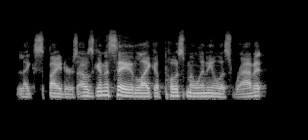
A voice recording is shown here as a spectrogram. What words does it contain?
like spiders. I was gonna say like a post-millennialist rabbit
